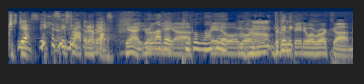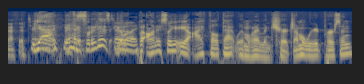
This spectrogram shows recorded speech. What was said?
Just do yes, it. yes, Just drop an. F bomb. Yes. Yeah, people you're on love the, it. Uh, people love Beto it. O'Rourke, you're Mm-hmm. But then the it- Beto O'Rourke uh, method. Yeah, Yes. that's what it is. You know, Totally. but honestly, yeah, I felt that when, when I'm in church. I'm a weird person,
